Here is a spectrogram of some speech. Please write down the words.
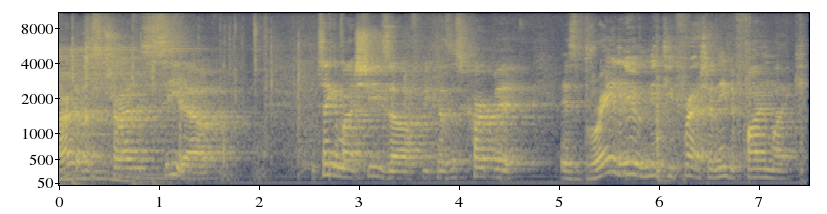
Alright, let's try the seat out. I'm taking my shoes off because this carpet is brand new and minty fresh. I need to find like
